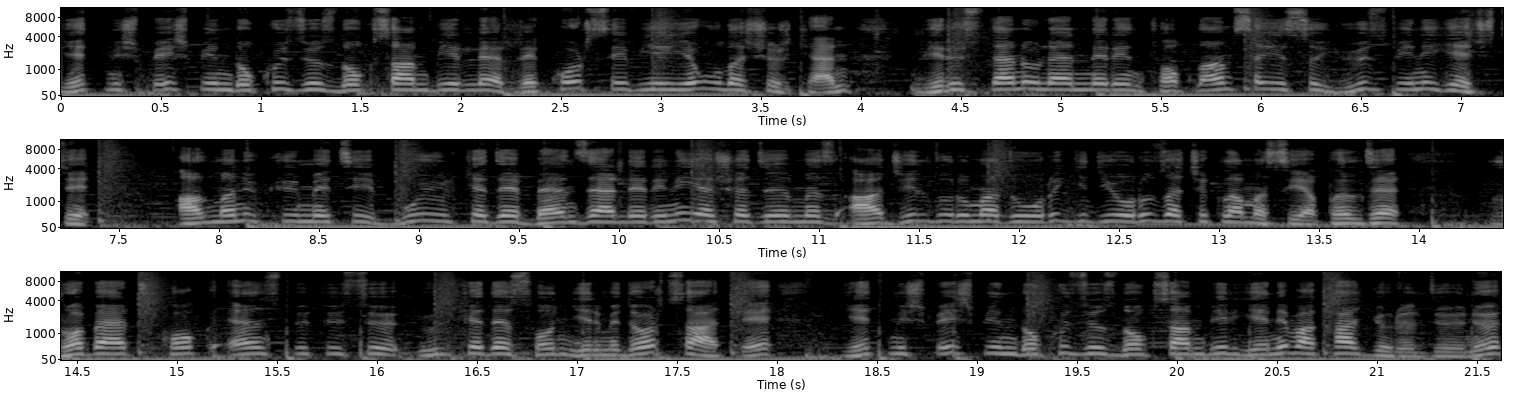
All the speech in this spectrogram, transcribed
75.991 ile rekor seviyeye ulaşırken virüsten ölenlerin toplam sayısı 100 bini geçti. Alman hükümeti bu ülkede benzerlerini yaşadığımız acil duruma doğru gidiyoruz açıklaması yapıldı. Robert Koch Enstitüsü ülkede son 24 saatte 75.991 yeni vaka görüldüğünü,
